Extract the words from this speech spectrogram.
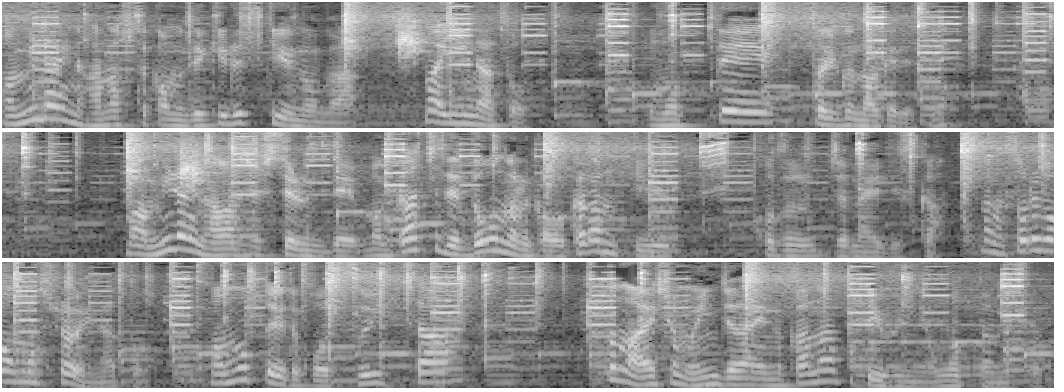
まあ、未来の話とかもできるっていうのが、まあ、いいなと思って取り組んだわけですね。まあ未来の話してるんで、まあ、ガチでどうなるかわからんっていうことじゃないですか。なんかそれが面白いなと。まあ、もっと言うとこう、ツイッターとの相性もいいんじゃないのかなっていうふうに思ったんですよ。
